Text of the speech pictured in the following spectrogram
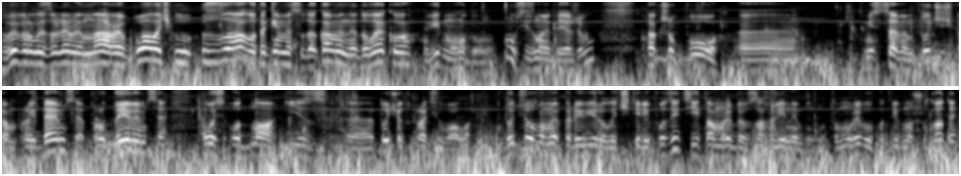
Вибрали з Валерою на рибалочку за отакими судаками недалеко від мого дому. Ну, всі знають, де я живу. Так що по е, місцевим точечкам пройдемося, продивимося. Ось одна із е, точок спрацювала. До цього ми перевірили 4 позиції, там риби взагалі не було. Тому рибу потрібно шукати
